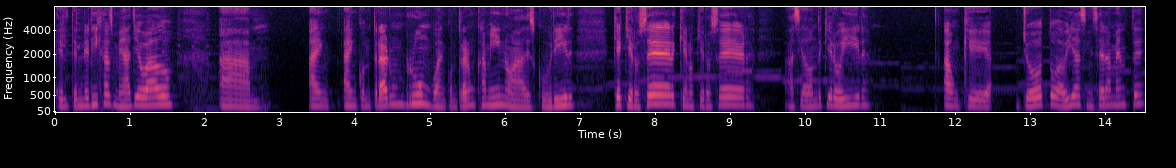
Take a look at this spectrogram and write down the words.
el tener hijas me ha llevado a, a, encontrar un rumbo, a encontrar un camino, a descubrir qué quiero ser, qué no quiero ser, hacia dónde quiero ir. Aunque yo todavía, sinceramente,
